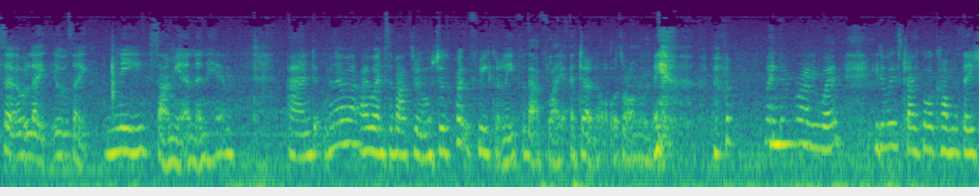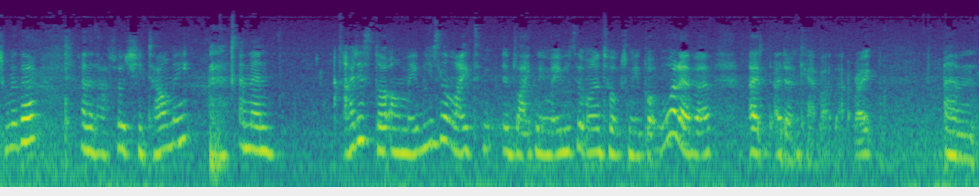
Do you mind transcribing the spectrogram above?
So like it was like me, Samia, and then him. And whenever I went to the bathroom, which was quite frequently for that flight, I don't know what was wrong with me. whenever I went, he'd always strike up a conversation with her, and then afterwards she'd tell me, and then I just thought, oh, maybe he doesn't like to, like me, maybe he doesn't want to talk to me, but whatever. I, I don't care about that, right? Um,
